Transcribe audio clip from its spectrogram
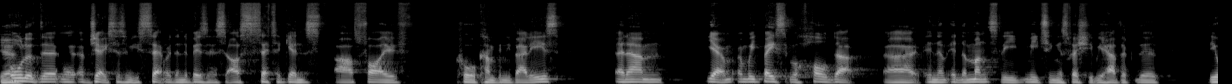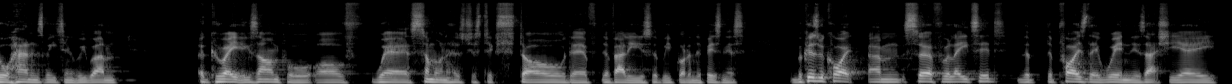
yeah. all of the objectives we set within the business are set against our five core company values, and um, yeah, and we basically will hold up uh, in the in the monthly meeting, especially we have the the, the all hands meeting we run a great example of where someone has just extolled their, the values that we've got in the business. Because we're quite um, surf related, the, the prize they win is actually a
